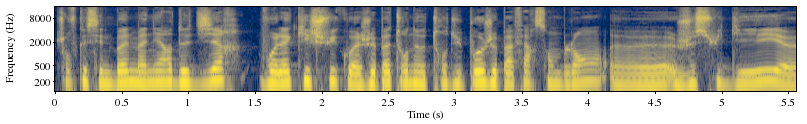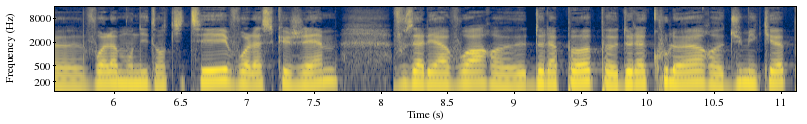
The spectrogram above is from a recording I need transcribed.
Je trouve que c'est une bonne manière de dire voilà qui je suis quoi. Je vais pas tourner autour du pot, je vais pas faire semblant. Euh, je suis gay, euh, voilà mon identité, voilà ce que j'aime. Vous allez avoir euh, de la pop, de la couleur, du make-up.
